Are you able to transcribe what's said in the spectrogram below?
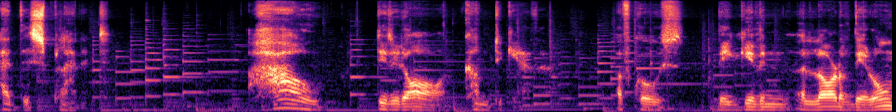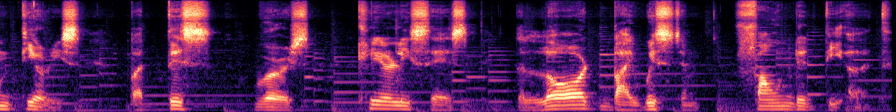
at this planet. How did it all come together? Of course, they've given a lot of their own theories, but this verse clearly says, The Lord by wisdom founded the earth.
